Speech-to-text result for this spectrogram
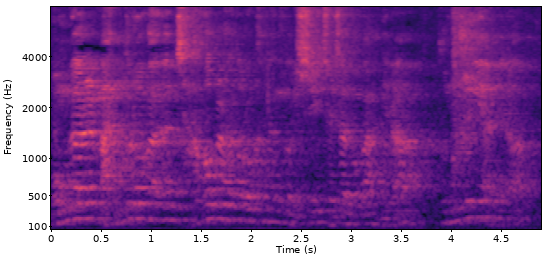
뭔가를 만들어가는 작업을 하도록 하는 것이 제자도가 아니라 군중이 아니라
